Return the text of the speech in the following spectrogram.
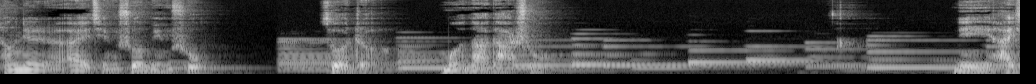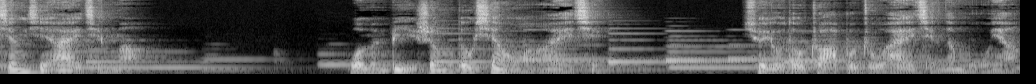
成年人爱情说明书》，作者莫那大叔。你还相信爱情吗？我们毕生都向往爱情，却又都抓不住爱情的模样。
